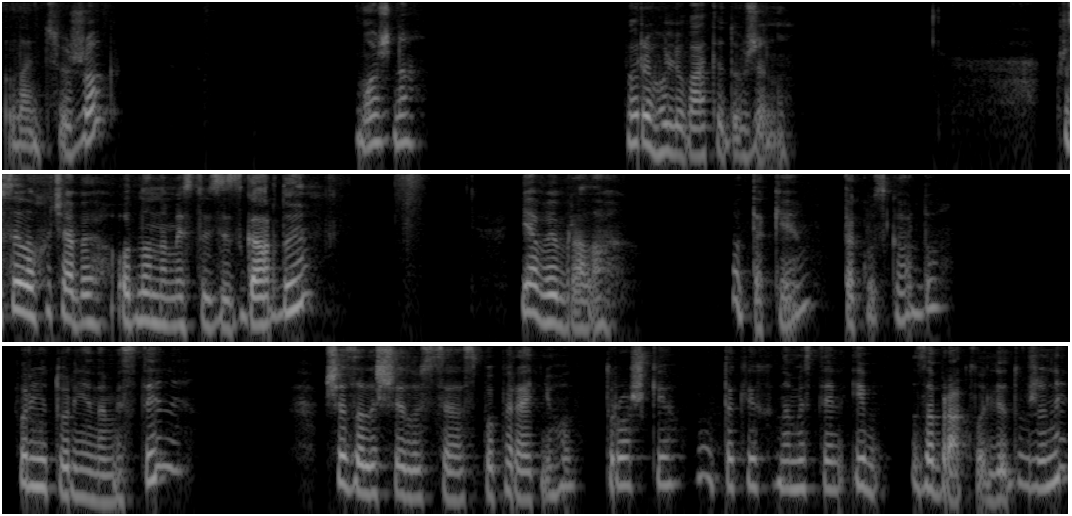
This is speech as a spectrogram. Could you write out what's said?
ланцюжок, можна порегулювати довжину. Просила хоча б одно намисто зі згардою. Я вибрала отаке, таку згарду, фурнітурні намистини. Ще залишилося з попереднього трошки таких намистин, і забракло для довжини,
